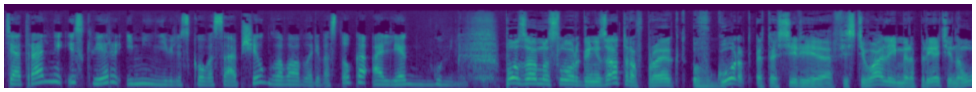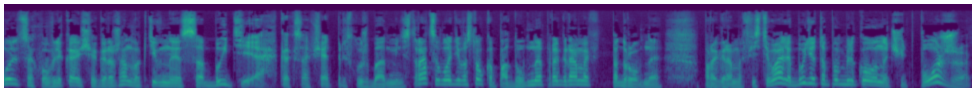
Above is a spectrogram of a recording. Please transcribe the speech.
театральный и скверы имени Невельского, сообщил глава Владивостока Олег Гуменев. По замыслу организаторов, проект «В город» — это серия фестивалей и мероприятий на улицах, вовлекающая горожан в активные события. Как сообщает пресс-служба администрации Владивостока, подобная программа, подробная программа фестиваля будет опубликована чуть позже,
